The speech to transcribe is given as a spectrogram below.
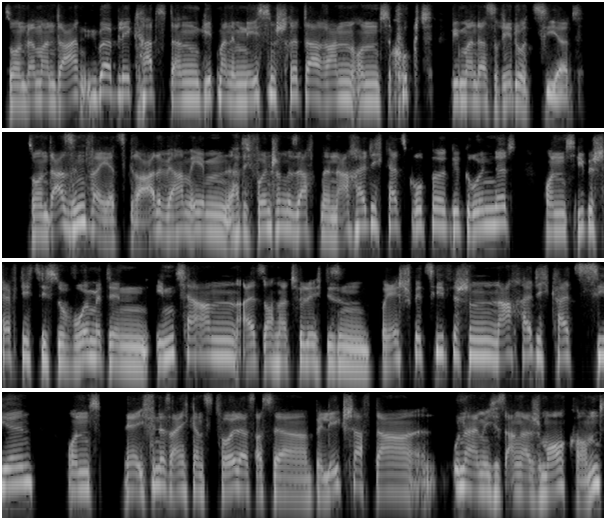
So, und wenn man da einen Überblick hat, dann geht man im nächsten Schritt daran und guckt, wie man das reduziert. So, und da sind wir jetzt gerade. Wir haben eben, hatte ich vorhin schon gesagt, eine Nachhaltigkeitsgruppe gegründet und die beschäftigt sich sowohl mit den internen als auch natürlich diesen projektspezifischen Nachhaltigkeitszielen. Und ja, ich finde das eigentlich ganz toll, dass aus der Belegschaft da unheimliches Engagement kommt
